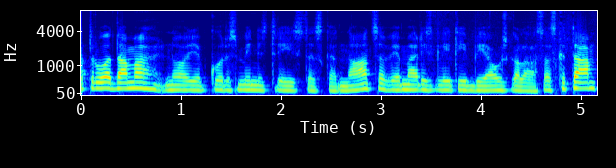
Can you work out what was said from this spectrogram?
atrodama. No jebkuras ministrijas tas, kad nāca, vienmēr izglītība bija augšgalā saskatām.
